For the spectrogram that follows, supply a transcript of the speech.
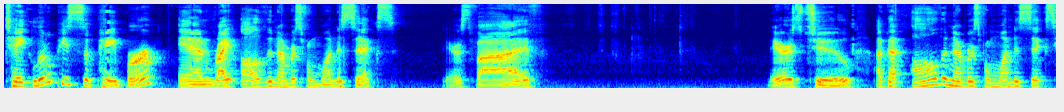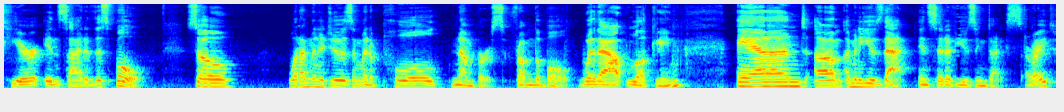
take little pieces of paper and write all of the numbers from 1 to 6. There's 5. There's 2. I've got all the numbers from 1 to 6 here inside of this bowl. So what I'm going to do is I'm going to pull numbers from the bowl without looking. And um, I'm going to use that instead of using dice, all right?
